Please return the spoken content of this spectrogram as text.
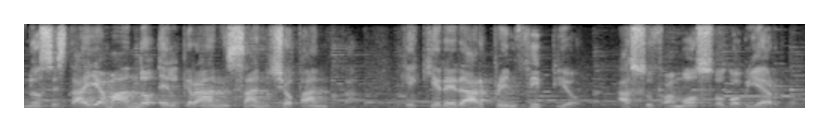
Nos está llamando el gran Sancho Panza, que quiere dar principio a su famoso gobierno.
